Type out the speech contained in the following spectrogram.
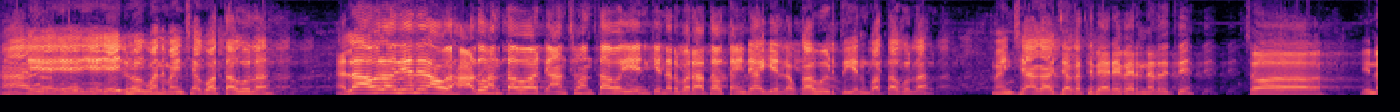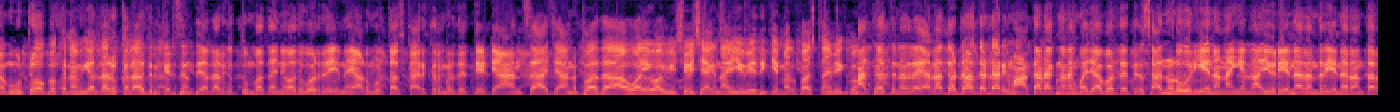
ಹಾ, ಏ ಏ ಏ, ಎಲ್ಲಿ ಹೋಗಿ ಬಂದು ಮನುಷ್ಯ ಗೊತ್ತಾಗೋಲ್ಲ. ಎಲ್ಲ ಅವ್ರ ಏನು ಅವ್ರು ಹಾಡು ಅಂತಾವ, ಡ್ಯಾನ್ಸು ಅಂತಾವ, ಏನು ಕೇಂದ್ರ ಬರತ್ತಾವ ತಂಡ್ಯಾಗ ಏನು ಲವ್ಕ ಹೊಡಿತು ಏನು ಗೊತ್ತಾಗೋಲ್ಲ. ಮನುಷ್ಯಾಗ ಜಗತ್ತು ಬೇರೆ ಬೇರೆ ನಡೆದೈತಿ. ಸೊ ಈ ನಮ್ಮ ಹುಟ್ಟುಹಬ್ಬಕ್ಕೆ ನಮ್ಗೆ ಎಲ್ಲರೂ ಕಲಾವಿದ್ರು ಕರೆಸಂತ ಎಲ್ಲರಿಗೂ ತುಂಬಾ ಧನ್ಯವಾದಗಳು ರೀ ಇನ್ನೂ ಎರಡು, ಮೂರು ತಾಸು ಕಾರ್ಯಕ್ರಮ ಇರ್ತೈತಿ. ಡ್ಯಾನ್ಸ್, ಜಾನಪದ ಅವ ಇವ ವಿಶೇಷವಾಗಿ ನಾ ಈ ವೇದಿಕೆ ಮೇಲೆ ಫಸ್ಟ್ ಟೈಮ್ ಈಗ ಮಾತು ಹೇಳ್ತೀನಿ ಅಂದ್ರೆ ಎಲ್ಲ ದೊಡ್ಡ ದೊಡ್ಡವ್ರಿಗೆ ಮಾತಾಡಕ್ಕೆ ನನಗೆ ಮಜಾ ಬರ್ತೈತಿ ಸಣ್ಣ ಹುಡುಗರು ಏನು ಅನ್ನಂಗಿಲ್ಲ, ಇವ್ರು ಏನಾರ ಅಂದ್ರೆ ಏನಾರ ಅಂತಾರ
